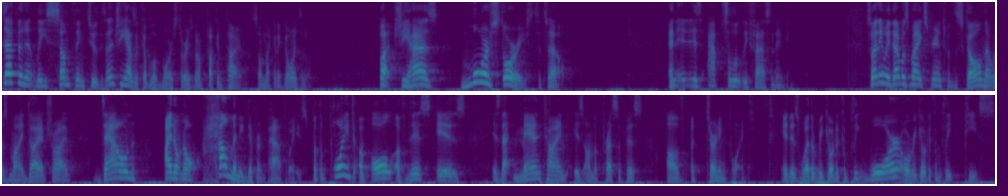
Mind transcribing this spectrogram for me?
definitely something to this. And she has a couple of more stories, but I'm fucking tired, so I'm not going to go into them. But she has more stories to tell. And it is absolutely fascinating. So, anyway, that was my experience with the skull, and that was my diatribe down I don't know how many different pathways. But the point of all of this is is that mankind is on the precipice of a turning point. It is whether we go to complete war or we go to complete peace.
